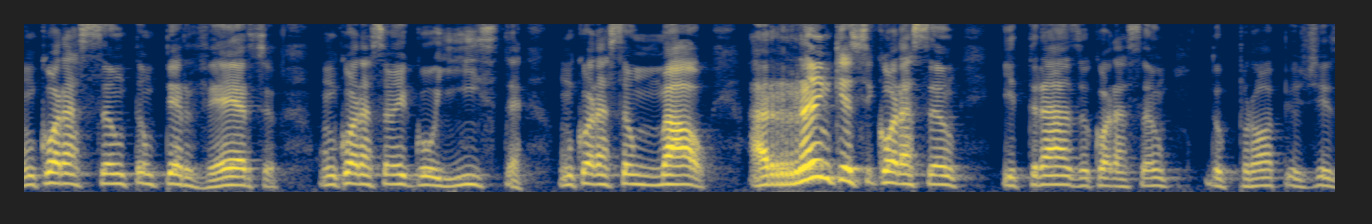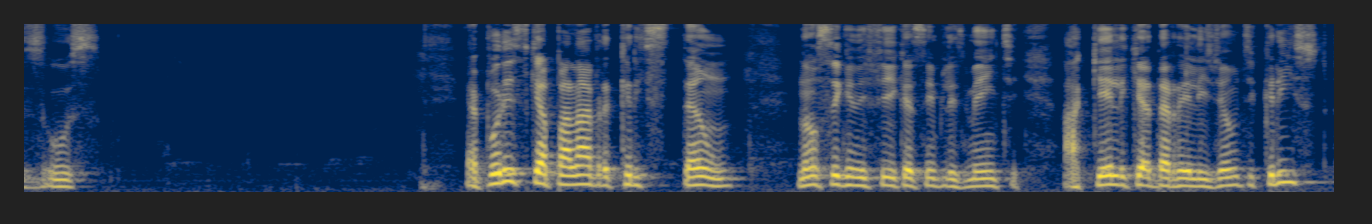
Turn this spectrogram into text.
um coração tão perverso, um coração egoísta, um coração mau. Arranca esse coração e traz o coração do próprio Jesus. É por isso que a palavra cristão não significa simplesmente aquele que é da religião de Cristo.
